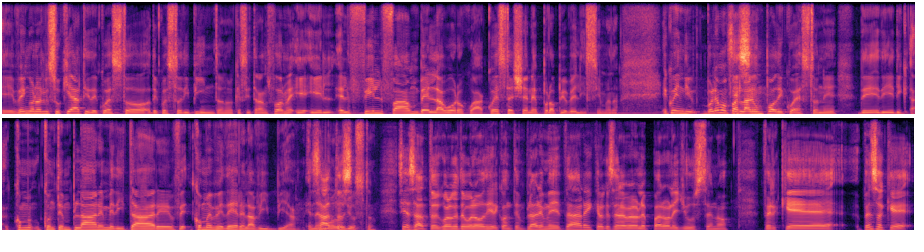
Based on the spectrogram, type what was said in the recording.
eh, vengono risucchiati di questo, di questo dipinto no? che si trasforma e e il, il film fa un bel lavoro qua, questa scena è proprio bellissima. no? E quindi vogliamo Sì, parlare sì. un po' di questo, di, di- di- ah, come contemplare, meditare, ve- come vedere la Bibbia e nel modo sì. giusto. Sì, esatto, è quello che ti volevo dire, contemplare e meditare credo che sarebbero le parole giuste, no? Perché penso che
